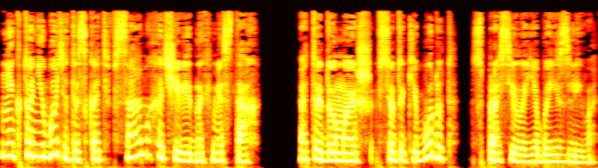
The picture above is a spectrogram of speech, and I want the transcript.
Никто не будет искать в самых очевидных местах. А ты думаешь, все таки будут? Спросила я боязливо.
